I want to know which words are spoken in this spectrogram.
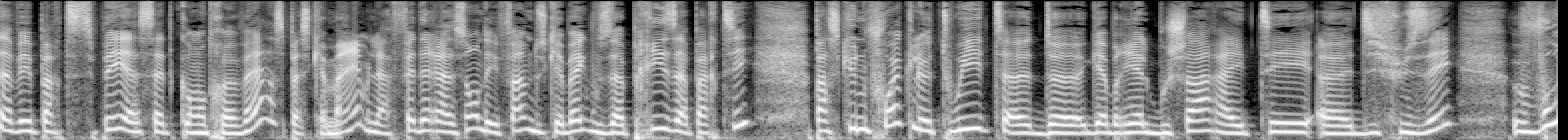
avez participé à cette controverse parce que même la Fédération des femmes du Québec vous a prise à partie parce qu'une fois que le tweet euh, de Gabriel Bouchard a été euh, diffusé, vous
